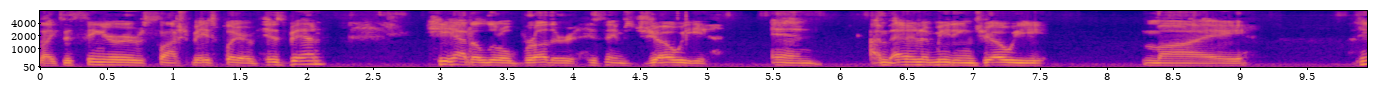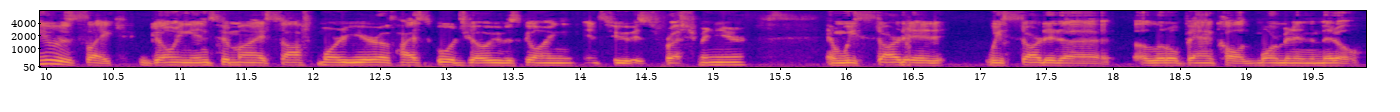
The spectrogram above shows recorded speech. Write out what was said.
like the singer slash bass player of his band. He had a little brother. His name's Joey, and I ended up meeting Joey. My, I think it was like going into my sophomore year of high school. Joey was going into his freshman year, and we started we started a, a little band called Mormon in the Middle,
